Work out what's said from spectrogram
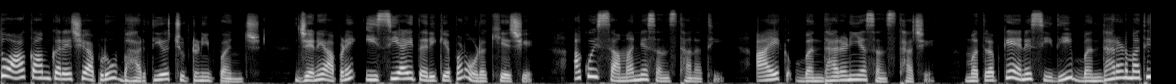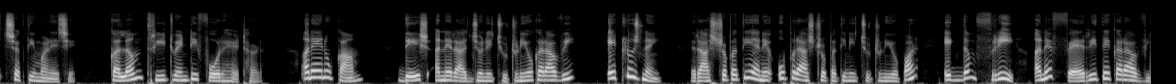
તો આ કામ કરે છે આપણું ભારતીય ચૂંટણી પંચ, જેને આપણે ઈસીઆઈ તરીકે પણ ઓળખીએ છીએ. આ કોઈ સામાન્ય સંસ્થા નથી. આ એક બંધારણીય સંસ્થા છે. મતલબ કે એને સીધી બંધારણમાંથી જ શક્તિ મળે છે. કલમ થ્રી હેઠળ. અને એનું કામ દેશ અને રાજ્યોની ચૂંટણીઓ કરાવવી, એટલું જ નહીં, રાષ્ટ્રપતિ અને ઉપરાષ્ટ્રપતિની ચૂંટણીઓ પણ એકદમ ફ્રી અને ફેર રીતે કરાવવી.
